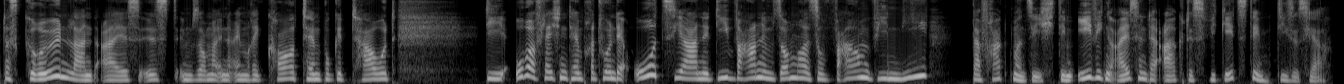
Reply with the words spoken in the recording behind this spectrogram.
Das Grönlandeis ist im Sommer in einem Rekordtempo getaut. Die Oberflächentemperaturen der Ozeane, die waren im Sommer so warm wie nie. Da fragt man sich, dem ewigen Eis in der Arktis, wie geht's dem dieses Jahr?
